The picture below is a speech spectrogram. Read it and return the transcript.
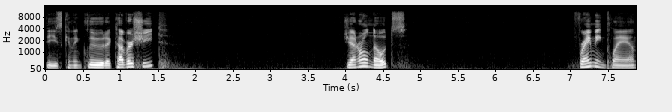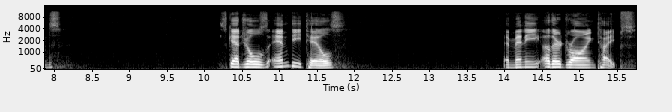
These can include a cover sheet, general notes, framing plans, schedules and details, and many other drawing types.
